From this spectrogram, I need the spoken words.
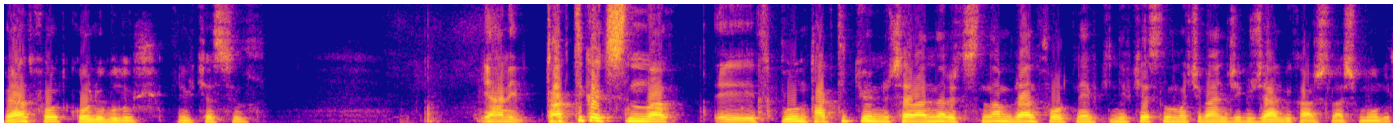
Brentford golü bulur. Newcastle yani taktik açısından e, futbolun taktik yönünü sevenler açısından Brentford Newcastle maçı bence güzel bir karşılaşma olur.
